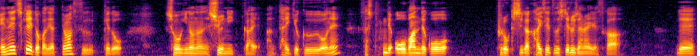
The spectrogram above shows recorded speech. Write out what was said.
NHK とかでやってますけど、将棋のなね、週に1回、あの、対局をね、さして、で、大盤でこう、プロ棋士が解説してるじゃないですか。で、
